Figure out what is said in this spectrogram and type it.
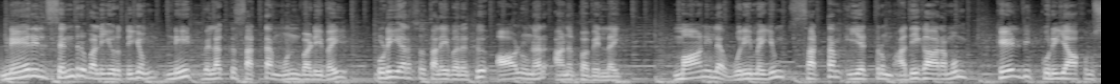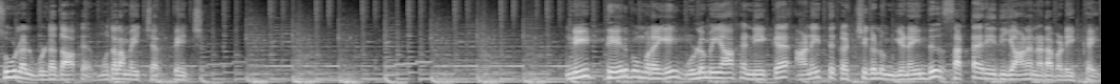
நேரில் சென்று வலியுறுத்தியும் நீட் விலக்கு சட்ட முன்வடிவை குடியரசுத் தலைவருக்கு ஆளுநர் அனுப்பவில்லை. மாநில உரிமையும் சட்டம் இயற்றும் அதிகாரமும் கேள்விக்குறியாகும் சூழல் உள்ளதாக முதலமைச்சர் பேச்சு. நீட் தேர்வு முறையை முழுமையாக நீக்க அனைத்து கட்சிகளும் இணைந்து சட்ட ரீதியான நடவடிக்கை.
